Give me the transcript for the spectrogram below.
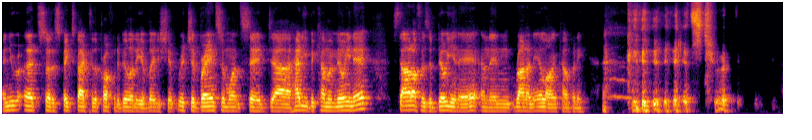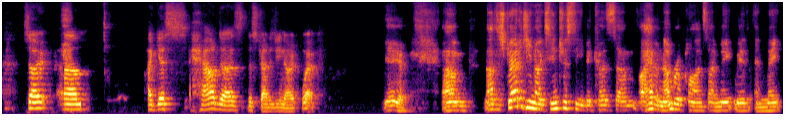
And you, that sort of speaks back to the profitability of leadership. Richard Branson once said, uh, "How do you become a millionaire? Start off as a billionaire and then run an airline company." it's true. So, um, I guess, how does the strategy note work? Yeah, yeah. Um, now, the strategy note's interesting because um, I have a number of clients I meet with and meet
